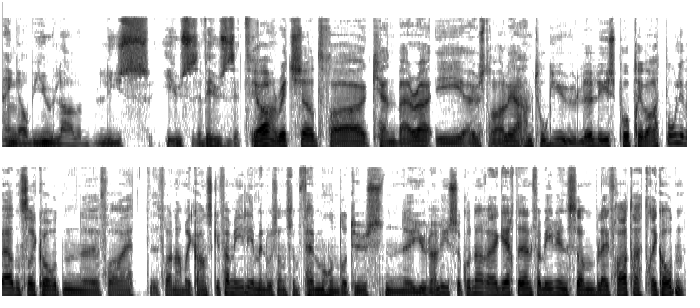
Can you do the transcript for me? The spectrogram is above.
henge opp julelys huset, ved huset sitt. Ja, Richard fra Canberra i Australia, han tok julelys på privatboligverdensrekorden eh, fra, et, fra en amerikanske familie med noe sånt som 500 000 julelys. Og hvordan reagerte den familien som ble fratatt rekorden?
